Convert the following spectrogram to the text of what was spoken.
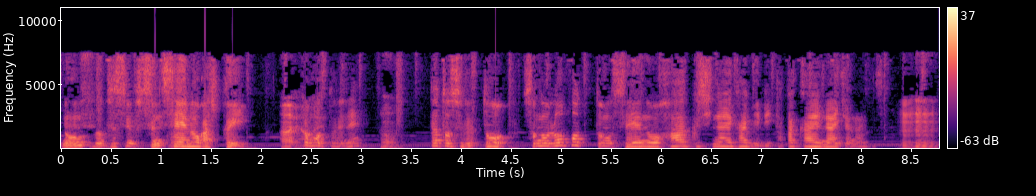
の、要す普通に性能が低い。ロボットでね。うん。だとすると、そのロボットの性能を把握しない限り戦えないじゃないですか。うん、うん。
